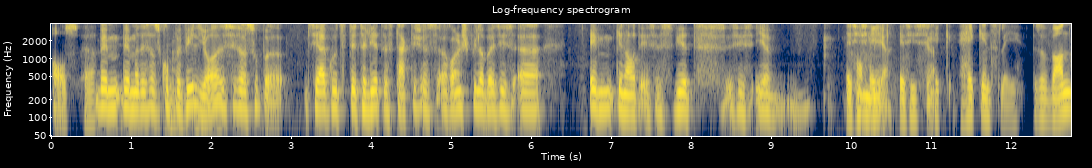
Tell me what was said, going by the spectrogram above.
aus. Ja. Wenn, wenn man das als Gruppe will, ja, es ist ein super, sehr gut detailliertes taktisches Rollenspiel, aber es ist äh, eben genau das. Es wird, es ist eher es ist, Hack, es ist genau. Hack, Hack, and Slay. Also wann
